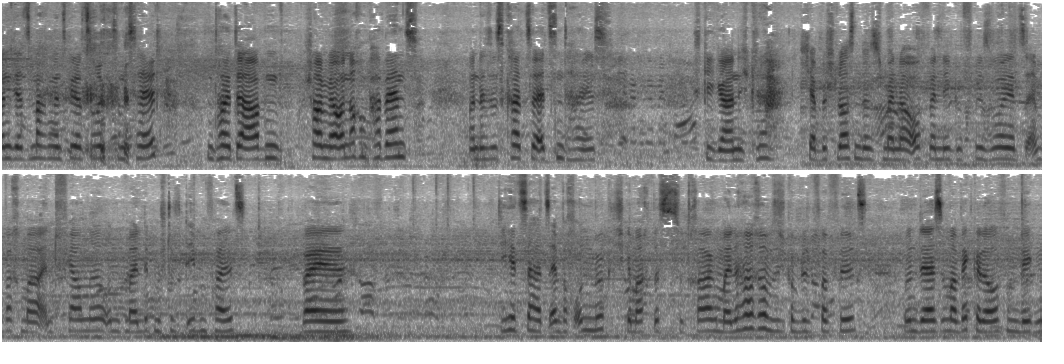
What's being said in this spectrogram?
Und jetzt machen wir uns wieder zurück zum Zelt. Und heute Abend schauen wir auch noch ein paar Bands. Und es ist gerade so ätzend heiß. Es geht gar nicht klar. Ich habe beschlossen, dass ich meine aufwendige Frisur jetzt einfach mal entferne und mein Lippenstift ebenfalls. Weil die Hitze hat es einfach unmöglich gemacht, das zu tragen. Meine Haare haben sich komplett verfilzt. Und der ist immer weggelaufen wegen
